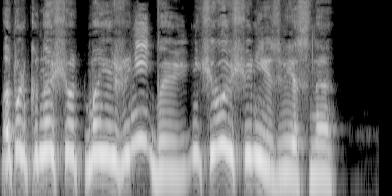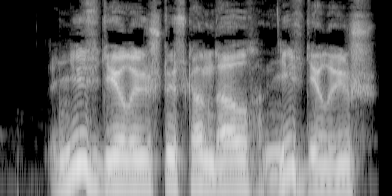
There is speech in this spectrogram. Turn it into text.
А только насчет моей женитьбы ничего еще не известно. — Не сделаешь ты скандал, не сделаешь.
